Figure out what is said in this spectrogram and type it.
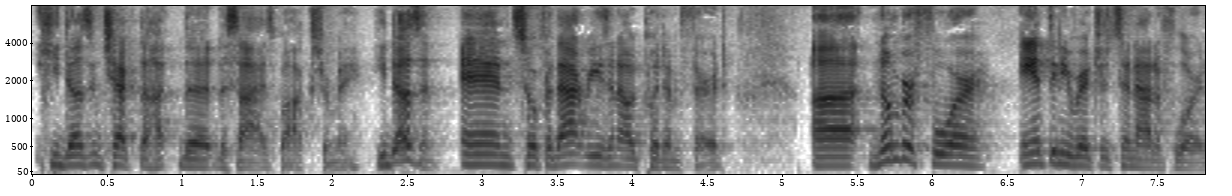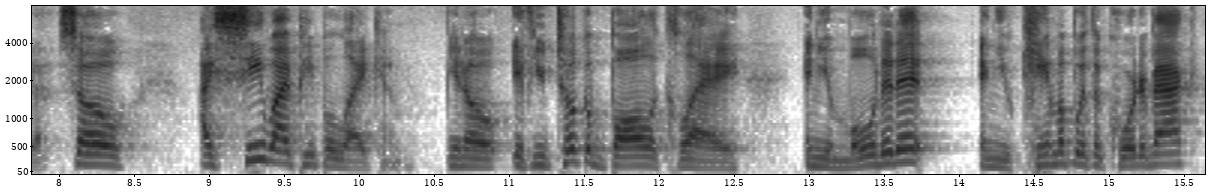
he doesn't check the the, the size box for me. He doesn't, and so for that reason, I would put him third. Uh, number four, Anthony Richardson out of Florida. So I see why people like him. You know, if you took a ball of clay and you molded it and you came up with a quarterback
